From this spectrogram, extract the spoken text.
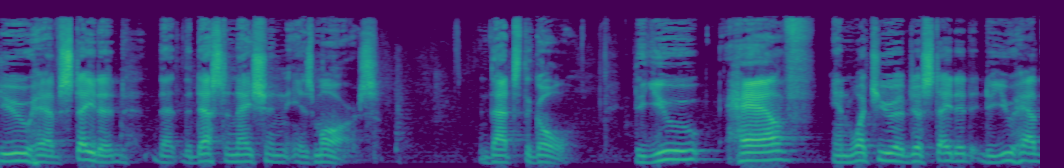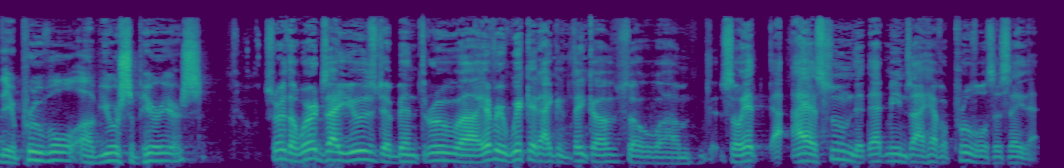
you have stated that the destination is Mars. That's the goal. Do you have, in what you have just stated, do you have the approval of your superiors? Sir, the words I used have been through uh, every wicket I can think of, so, um, so it, I assume that that means I have approval to say that.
